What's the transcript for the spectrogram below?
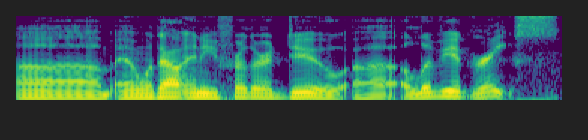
Um, and without any further ado, uh, Olivia Grace.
